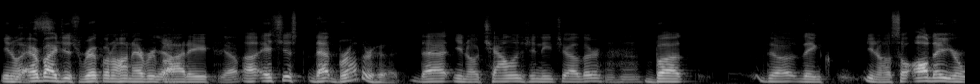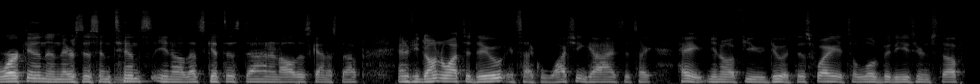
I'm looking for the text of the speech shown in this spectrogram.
You know, Yes. everybody just ripping on everybody. Yep. Uh, it's just that brotherhood, that, you know, challenging each other. Mm-hmm. But the, the, you know, so all day you're working and there's Mm-hmm. this intense, you know, let's get this done and all this kind of stuff. And if you don't know what to do, it's like watching guys, it's like, hey, you know, if you do it this way, it's a little bit easier and stuff.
